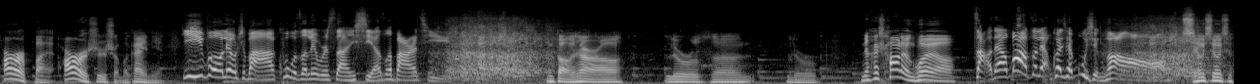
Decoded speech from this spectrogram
二百二是什么概念？衣服六十八，裤子六十三，鞋子八十七。你等一下啊，六十三六，你还差两块啊？咋的？袜子两块钱不行啊？行行行，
